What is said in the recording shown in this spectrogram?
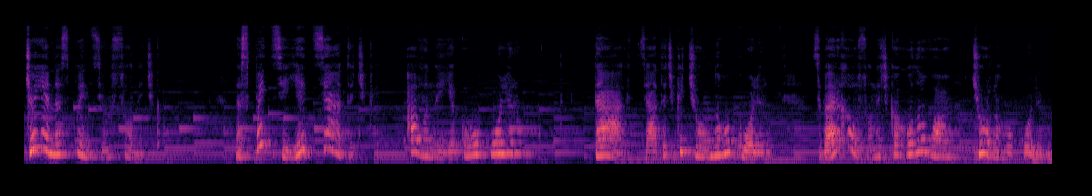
Що є на спинці у сонечка? На спинці є цяточки, а вони якого кольору? Так, цяточки чорного кольору. Зверху у сонечка голова чорного кольору.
